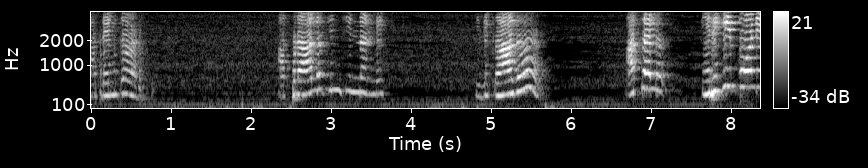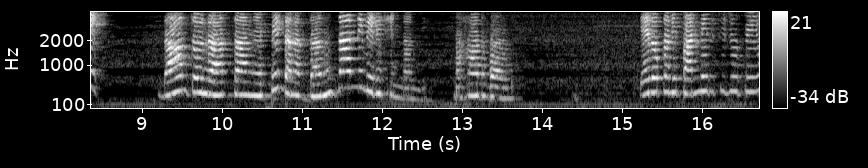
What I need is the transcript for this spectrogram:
అప్పుడు వెనుక పడిపోతాయి అప్పుడు ఆలోచించిండండి. ఇది కాదు. అసలు ఇరిగిపోని దాంతో రాస్తా అని చెప్పి తన దంతాన్ని విరిచిండండి మహానుభావుడు. ఏదో పన్నిరిసి చూపి.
